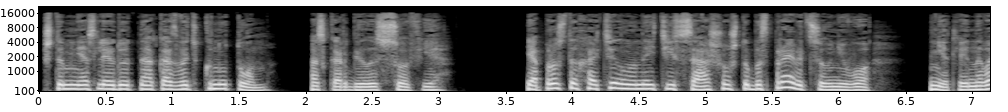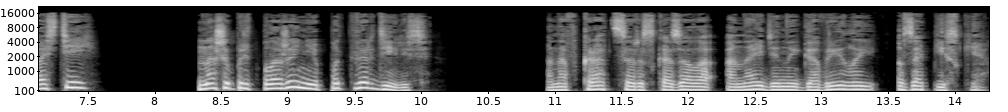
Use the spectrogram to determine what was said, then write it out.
что меня следует наказывать кнутом», — оскорбилась Софья. «Я просто хотела найти Сашу, чтобы справиться у него. Нет ли новостей?» Наши предположения подтвердились. Она вкратце рассказала о найденной Гаврилой записке.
